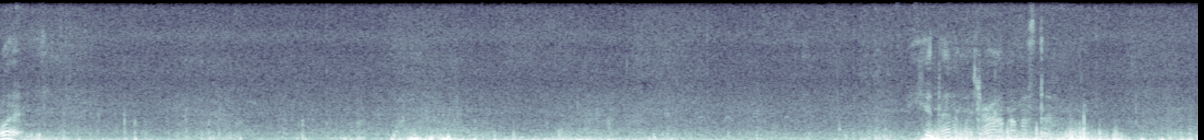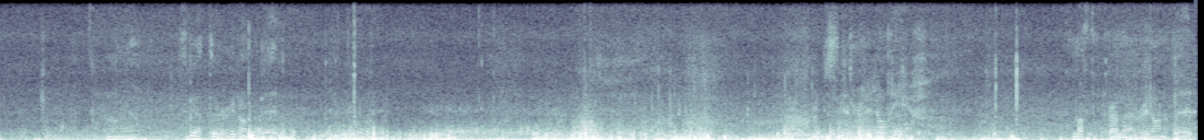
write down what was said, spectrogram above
What? He hit that on the drop. I must have. I don't know. He's got there right on the bed. Just getting ready to leave. Must have thrown that right on the bed.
